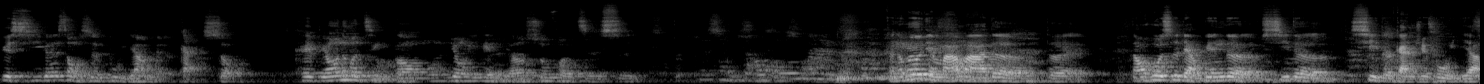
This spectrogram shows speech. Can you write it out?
越吸跟送是不一样的感受，可以不用那么紧绷，用一点比较舒服的姿势。可能会有点麻麻的，对。然后或是两边的吸的气的感觉不一样，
